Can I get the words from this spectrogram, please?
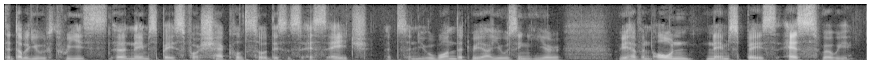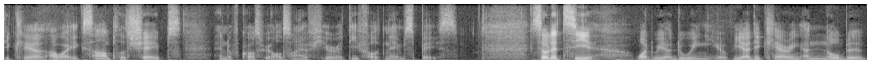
the W3 uh, namespace for SHACL. So this is SH. That's a new one that we are using here. We have an own namespace S where we declare our example shapes. And of course, we also have here a default namespace. So let's see what we are doing here. We are declaring a Nobel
